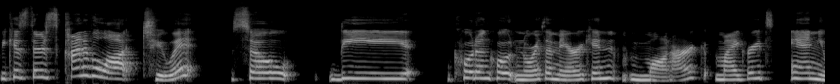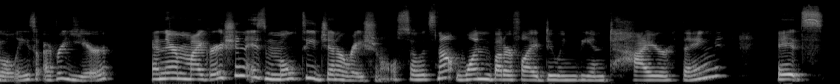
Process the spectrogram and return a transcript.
because there's kind of a lot to it. So the quote unquote North American monarch migrates annually, so every year. And their migration is multi generational. So it's not one butterfly doing the entire thing, it's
